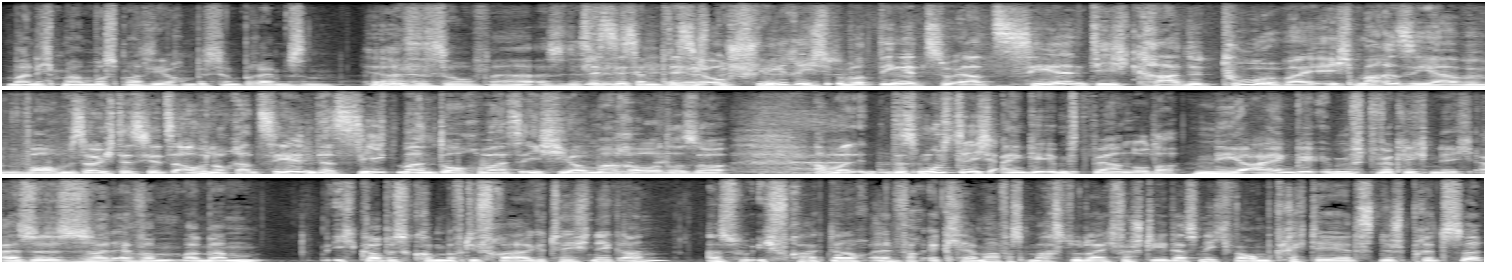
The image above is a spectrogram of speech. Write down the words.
Manchmal muss man sie auch ein bisschen bremsen. Ja. Das ist so, ja, also das, Das ist, ist ja auch schwierig, über Dinge zu erzählen, die ich gerade tue, weil ich mache sie ja. Warum soll ich das jetzt auch noch erzählen? Das sieht man doch, was ich hier mache oder so. Aber das musste nicht eingeimpft werden, oder? Nee, eingeimpft wirklich nicht. Also das ist halt einfach, man, ich glaube, es kommt auf die Fragetechnik an. Also ich frage dann auch einfach, erklär mal, was machst du da? Ich verstehe das nicht. Warum kriegt er jetzt eine Spritze?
